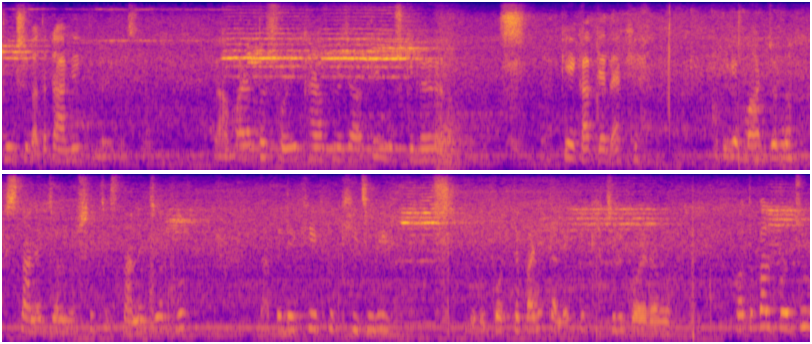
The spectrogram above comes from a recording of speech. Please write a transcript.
তুলসী পাতাটা আগেই তুলে রেখেছিলাম। আমার এত শরীর খারাপ হয়ে যাওয়াতেই মুশকিল হয়ে গেল। কে কাকে দেখে। ওদিকে মার জন্য স্নানের জল বসেছি স্নানের জল হোক তারপরে দেখি একটু খিচুড়ি যদি করতে পারি তাহলে একটু খিচুড়ি করে নেব। গতকাল প্রচুর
